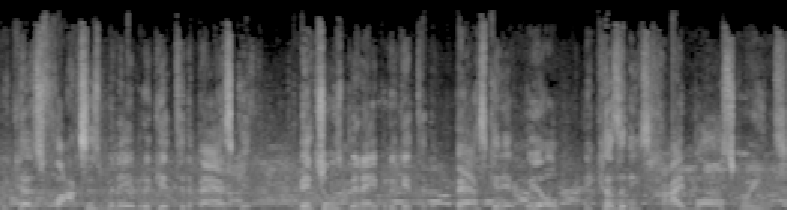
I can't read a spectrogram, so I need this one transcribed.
because Fox has been able to get to the basket. Mitchell's been able to get to the basket at will because of these high ball screens.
